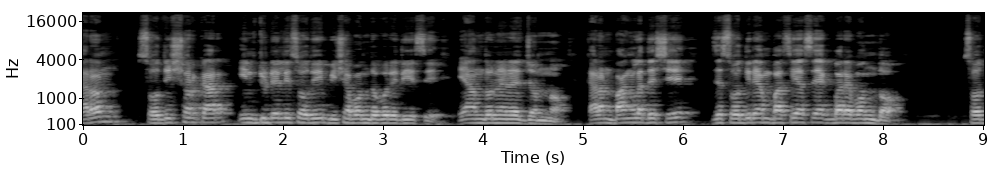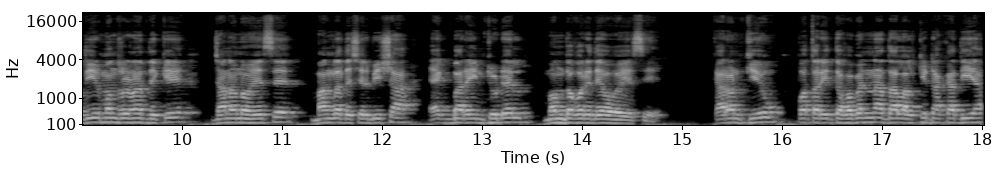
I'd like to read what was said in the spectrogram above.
কারণ সৌদি সরকার ইনটুডেলি সৌদি ভিসা বন্ধ করে দিয়েছে এই আন্দোলনের জন্য। কারণ বাংলাদেশে যে সৌদির এম্বাসি আছে একবারে বন্ধ। সৌদির মন্ত্রণালয় থেকে জানানো হয়েছে, বাংলাদেশের ভিসা একবারে ইনটুডেল বন্ধ করে দেওয়া হয়েছে। কারণ কেউ প্রতারিত হবেন না, দালালকে টাকা দিয়া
